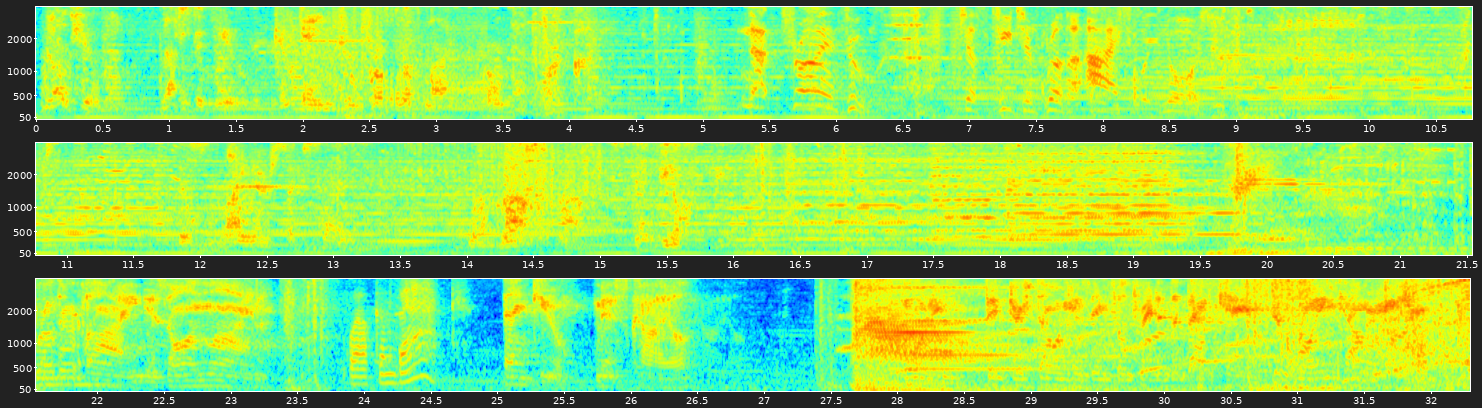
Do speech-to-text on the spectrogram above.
No human, not even you, can gain control of my neural network. Not trying to. Just teaching Brother Eye to ignore you. This minor success will last Silvio. Brother Eye is online. Welcome back. Thank you, Miss Kyle. Warning, Victor Stone has infiltrated the Batcave, deploying countermeasures.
